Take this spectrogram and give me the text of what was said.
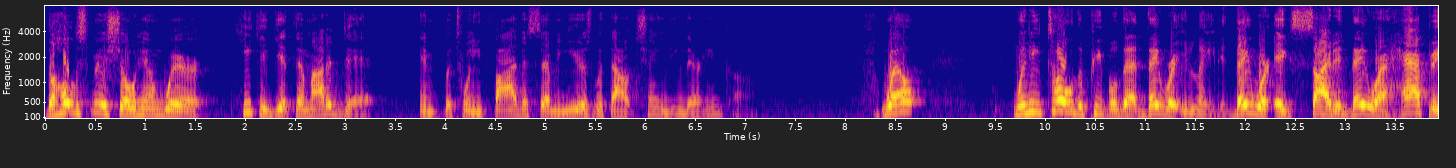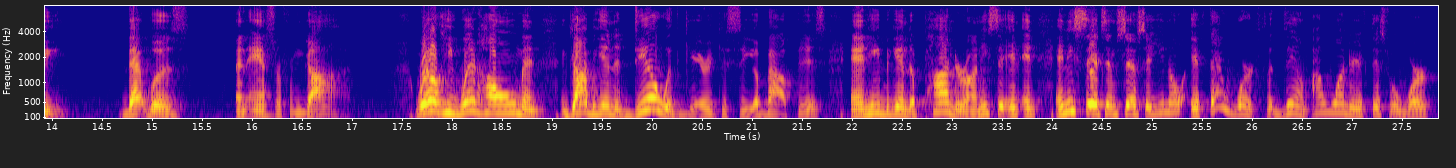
The Holy Spirit showed him where he could get them out of debt in between five and seven years without changing their income. Well, when he told the people that they were elated, they were excited, they were happy, that was an answer from God. Well, he went home and God began to deal with Gary Keesee about this, and he began to ponder on. He said, and, and, and he said to himself, "Say, you know, if that worked for them, I wonder if this will work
